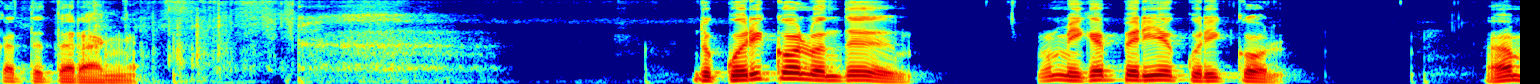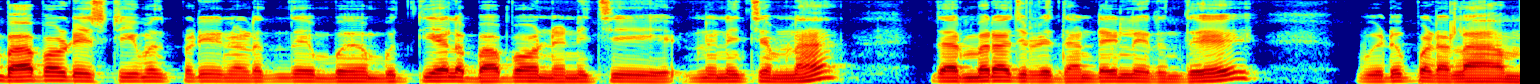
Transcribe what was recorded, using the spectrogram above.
கற்றுத்தராங்க. இந்த குறிக்கோள் வந்து மிகப்பெரிய குறிக்கோள். பாபாவுடைய ஸ்ரீமத் படி நடந்து புத்தியால் பாபாவை நினச்சி நினச்சோம்னா தர்மராஜருடைய தண்டனையிலிருந்து விடுபடலாம்.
